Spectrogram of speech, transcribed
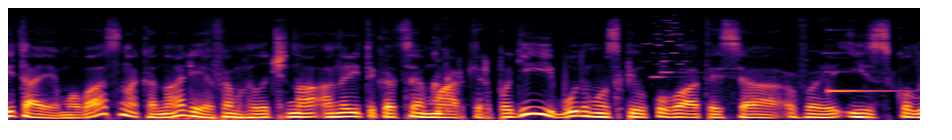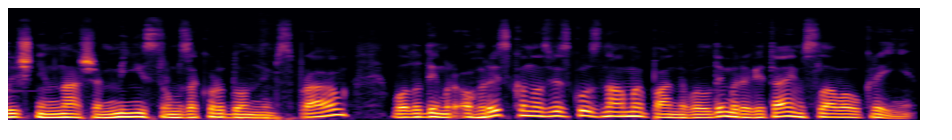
Вітаємо вас на каналі «ФМ Галичина Аналітика. Це маркер подій. Будемо спілкуватися в із колишнім нашим міністром закордонних справ Володимир Огриско на зв'язку з нами. Пане Володимире, вітаємо! Слава Україні!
